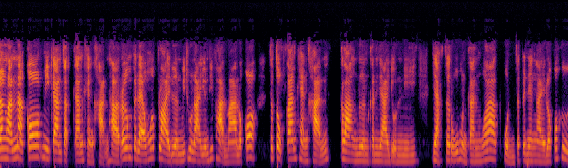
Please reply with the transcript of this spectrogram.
ดังนั้นน่ะก็มีการจัดการแข่งขันค่ะ เริ่มไปแล้วเมื่อปลายเดือนมิถุนายนที่ผ่านมา แล้วก็จะจบการแข่งขันกลางเดือนกันยายนนี้ อยากจะรู้เหมือนกันว่าผลจะเป็นยังไง แล้วก็คือ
